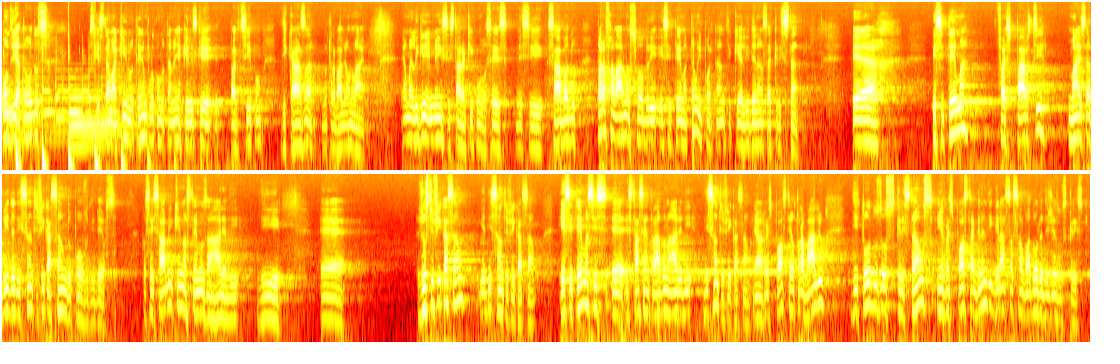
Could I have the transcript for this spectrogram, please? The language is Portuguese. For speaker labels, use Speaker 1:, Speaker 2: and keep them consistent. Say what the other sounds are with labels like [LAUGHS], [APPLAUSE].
Speaker 1: Bom dia a todos, os que estão aqui no templo, como também aqueles que participam de casa no trabalho online. É uma alegria imensa estar aqui com vocês nesse sábado para falarmos sobre esse tema tão importante que é a liderança cristã. É, esse tema faz parte mais da vida de santificação do povo de Deus. Vocês sabem que nós temos a área de, de é, justificação e de santificação. Esse tema se, é, está centrado na área de, de santificação. É a resposta, é o trabalho de todos os cristãos em resposta à grande graça salvadora de Jesus Cristo.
